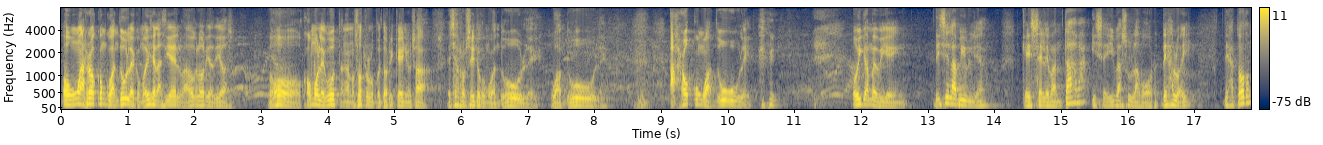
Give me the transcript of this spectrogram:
O un arroz con guandule, como dice la sierva. Oh, gloria a Dios. Oh, cómo le gustan a nosotros los puertorriqueños o sea, ese arrocito con guandule, guandule, arroz con guandule. Óigame bien, dice la Biblia que se levantaba y se iba a su labor. Déjalo ahí, deja todo.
